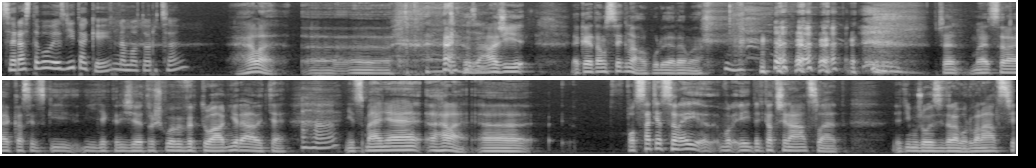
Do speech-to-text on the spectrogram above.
Dcera s tebou jezdí taky na motorce? Hele, uh, záleží, jaký je tam signál, kudy jedeme. Protože moje dcera je klasický dítě, který žije trošku ve virtuální realitě. Aha. Nicméně, hele, eh, v podstatě celý, je teďka 13 let, děti můžou jezdit teda od 12,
